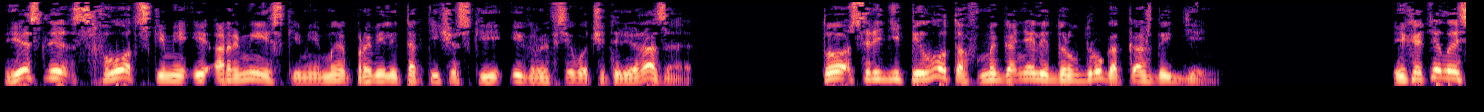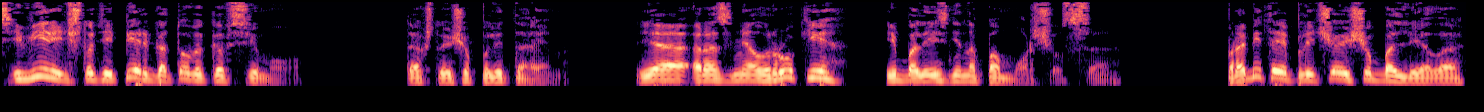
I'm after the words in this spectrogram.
Если с флотскими и армейскими мы провели тактические игры всего четыре раза, то среди пилотов мы гоняли друг друга каждый день. И хотелось верить, что теперь готовы ко всему. Так что еще полетаем. Я размял руки и болезненно поморщился. Пробитое плечо еще болело.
